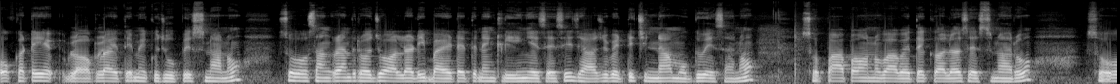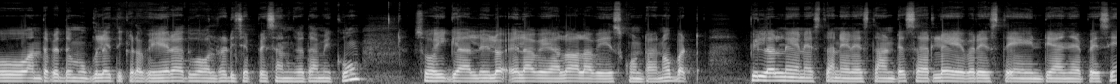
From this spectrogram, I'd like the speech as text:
ఒకటే బ్లాగ్లో అయితే మీకు చూపిస్తున్నాను. సో సంక్రాంతి రోజు ఆల్రెడీ బయట అయితే నేను క్లీన్ చేసేసి జాజు పెట్టి చిన్న ముగ్గు వేశాను. సో పాప ఉన్న బాబు అయితే కలర్స్ వేస్తున్నారు. సో అంత పెద్ద ముగ్గులు అయితే ఇక్కడ వేయరాదు ఆల్రెడీ చెప్పేశాను కదా మీకు. సో ఈ గ్యాలరీలో ఎలా వేయాలో అలా వేసుకుంటాను. బట్ పిల్లలు నేనేస్తా నేనేస్తా అంటే సర్లే ఎవరేస్తే ఏంటి అని చెప్పేసి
